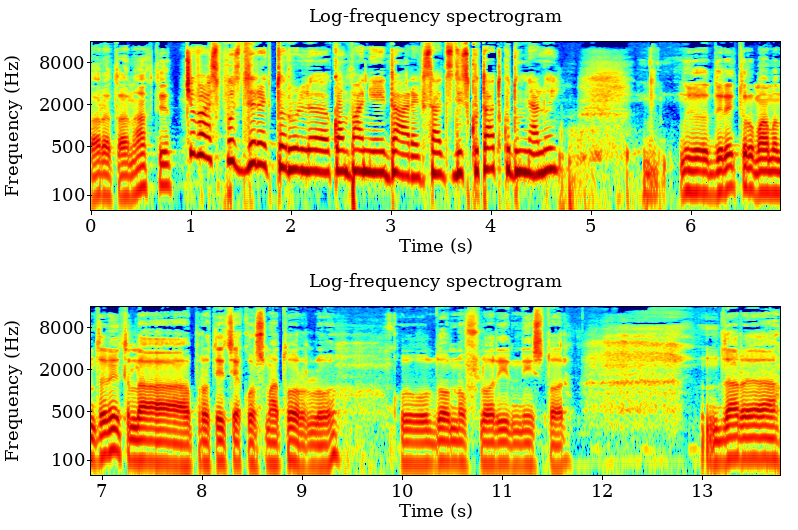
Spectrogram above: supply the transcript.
arăta în acte. Ce v-a spus directorul uh, companiei Darex? Ați discutat cu dumnealui? Directorul m-am întâlnit la protecția consumatorului cu domnul Florin Nistor, dar uh,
